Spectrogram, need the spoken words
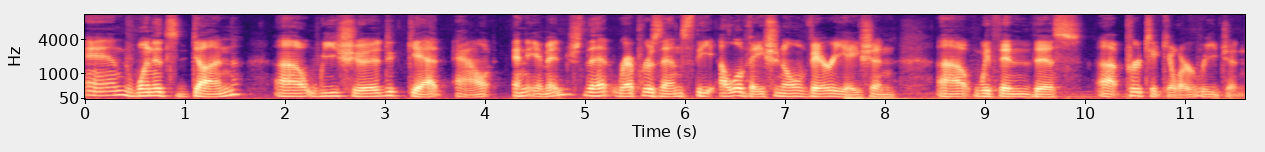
and when it's done, uh, we should get out an image that represents the elevational variation uh, within this uh, particular region.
